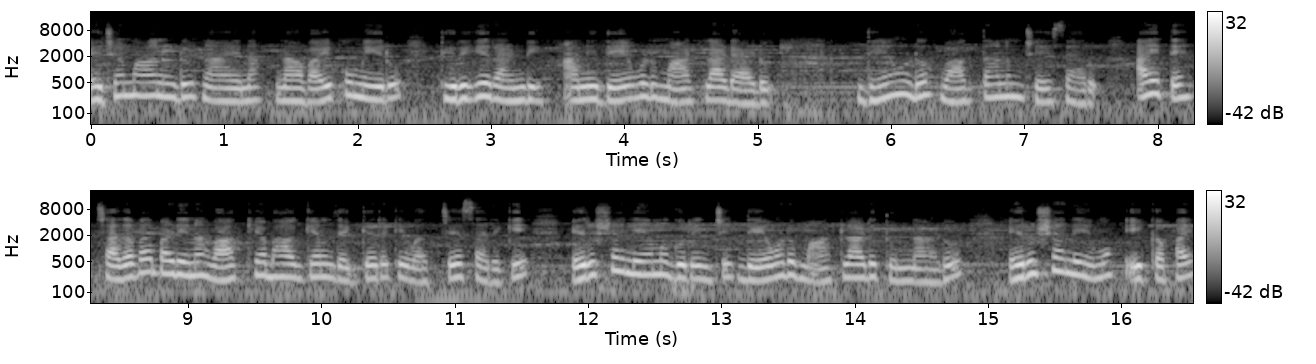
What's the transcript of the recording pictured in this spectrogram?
యజమానుడు నాయన నా వైపు మీరు తిరిగి రండి అని దేవుడు మాట్లాడాడు. దేవుడు వాగ్దానం చేశారు. అయితే చదవబడిన వాక్య భాగ్యం దగ్గరికి వచ్చేసరికి ఎరుషలేము గురించి దేవుడు మాట్లాడుతున్నాడు. ఎరుషలేము ఇకపై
